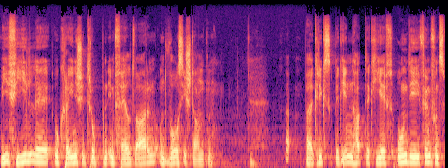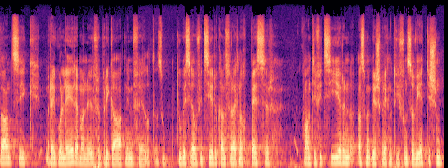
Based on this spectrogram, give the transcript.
wie viele ukrainische Truppen im Feld waren und wo sie standen. Bei Kriegsbeginn hatte Kiew um die 25 reguläre Manöverbrigaden im Feld. Also du bist ja Offizier, du kannst vielleicht noch besser quantifizieren. Also wir sprechen natürlich von sowjetischen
